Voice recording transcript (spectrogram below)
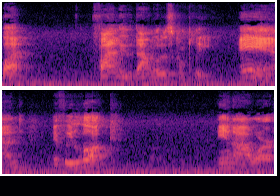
but finally the download is complete. And if we look in our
